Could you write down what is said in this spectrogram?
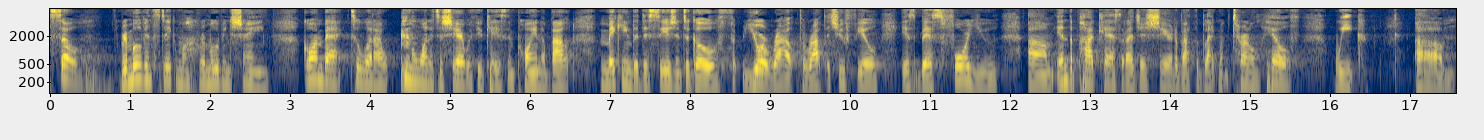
So, removing stigma, removing shame. Going back to what I wanted to share with you, case in point, about making the decision to go th- your route, the route that you feel is best for you. Um, in the podcast that I just shared about the Black Maternal Health Week, um,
